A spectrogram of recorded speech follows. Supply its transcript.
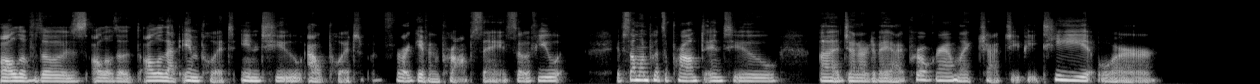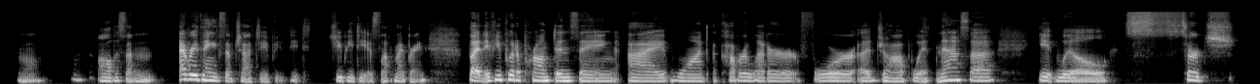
all of those, all of the, all of that input into output for a given prompt. Say, so if you, if someone puts a prompt into a generative AI program like ChatGPT or, well, all of a sudden everything except ChatGPT GPT has left my brain. But if you put a prompt in saying, I want a cover letter for a job with NASA, it will search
